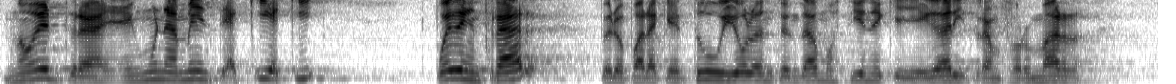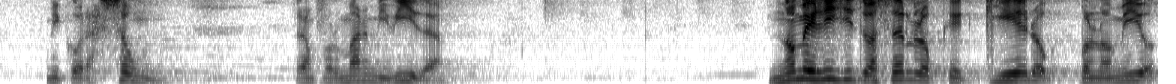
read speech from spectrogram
No entra en una mente aquí, aquí. Puede entrar, pero para que tú y yo lo entendamos, tiene que llegar y transformar mi corazón, transformar mi vida. No me es lícito hacer lo que quiero con lo mío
